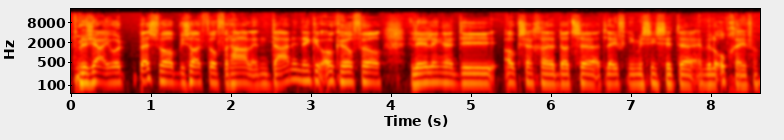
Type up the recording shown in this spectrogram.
dus ja, je hoort best wel bizar veel verhalen. En daarin denk ik ook heel veel leerlingen die ook zeggen... dat ze het leven niet meer zien zitten en willen opgeven.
